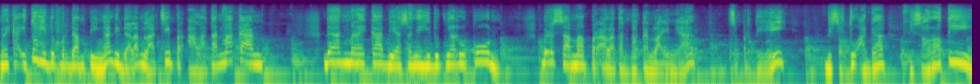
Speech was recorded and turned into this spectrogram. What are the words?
Mereka itu hidup berdampingan di dalam laci peralatan makan. Dan mereka biasanya hidupnya rukun bersama peralatan makan lainnya seperti di situ ada pisau roti,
